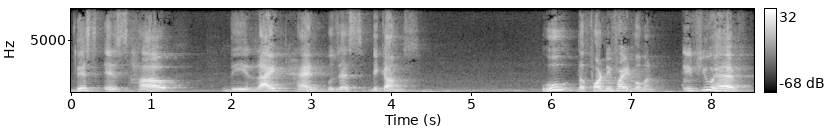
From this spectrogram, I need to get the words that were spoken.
This is how the right hand possess becomes. Who? The fortified woman. If you have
